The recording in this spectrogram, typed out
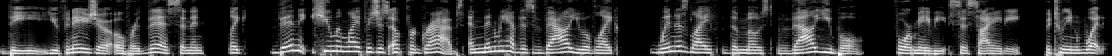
the euthanasia over this. And then like, then human life is just up for grabs. And then we have this value of like, when is life the most valuable for maybe society between what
